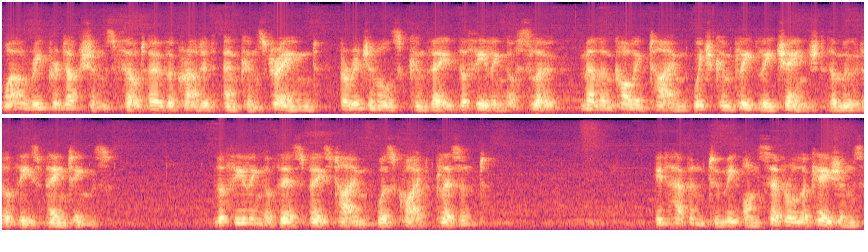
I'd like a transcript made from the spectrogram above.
While reproductions felt overcrowded and constrained, originals conveyed the feeling of slow, melancholic time which completely changed the mood of these paintings. The feeling of their space-time was quite pleasant. It happened to me on several occasions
